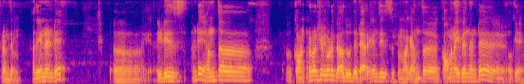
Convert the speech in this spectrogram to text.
from them అదేంటంటే ఇట్ ఈస్ అంటే అంత కాంట్రవర్షియల్ కూడా కాదు. దట్ అరగెన్స్ మాకు అంత కామన్ అయిపోయిందంటే ఓకే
